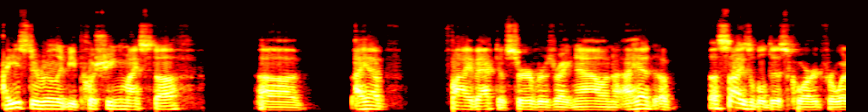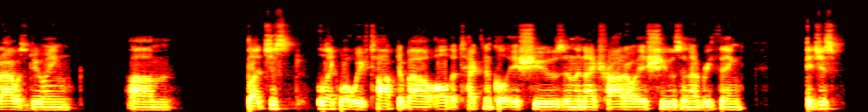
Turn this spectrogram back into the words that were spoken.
I used to really be pushing my stuff. Uh, I have five active servers right now, and I had a, a sizable Discord for what I was doing. Um, but just like what we've talked about, all the technical issues and the Nitrado issues and everything, it just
